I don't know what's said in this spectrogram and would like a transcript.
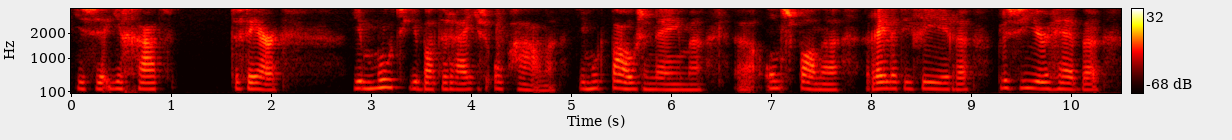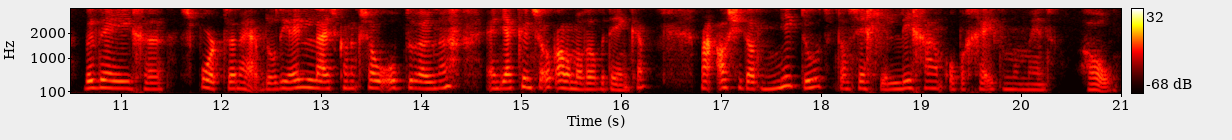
Je, je gaat te ver. Je moet je batterijtjes ophalen. Je moet pauze nemen, uh, ontspannen, relativeren, plezier hebben, bewegen, sporten. Nou ja, ik bedoel, die hele lijst kan ik zo opdreunen. En jij kunt ze ook allemaal wel bedenken. Maar als je dat niet doet, dan zegt je lichaam op een gegeven moment ho.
